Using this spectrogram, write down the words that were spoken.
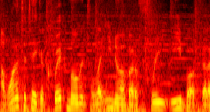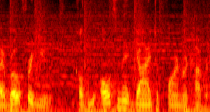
I wanted to take a quick moment to let you know about a free ebook that I wrote for you called The Ultimate Guide to Porn Recovery.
